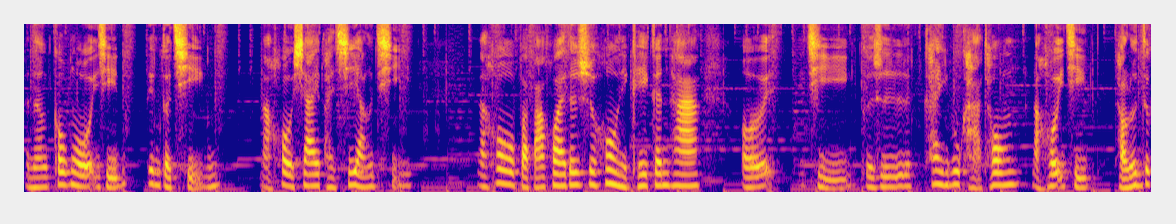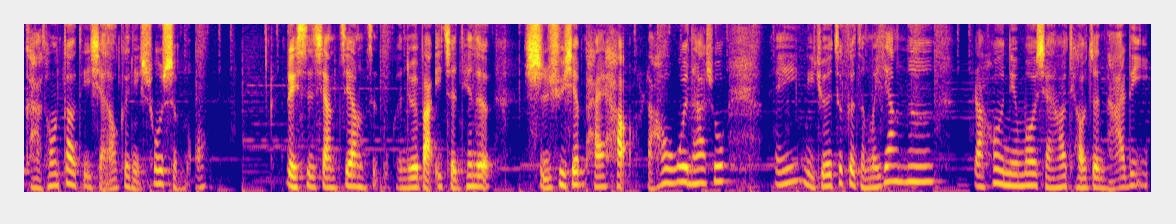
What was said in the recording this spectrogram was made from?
可能跟我一起练个琴。然后下一盘西洋棋，然后爸爸回来的时候，你可以跟他呃一起就是看一部卡通，然后一起讨论这卡通到底想要跟你说什么，类似像这样子，我可能就会把一整天的时序先排好，然后问他说：“哎，你觉得这个怎么样呢？然后你有没有想要调整哪里？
